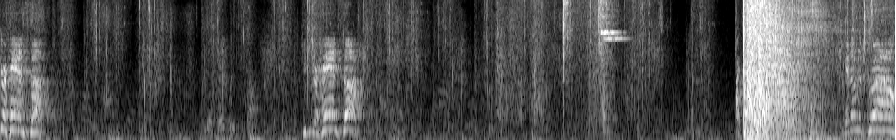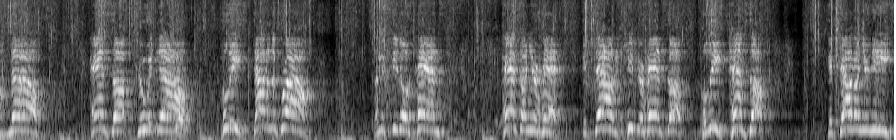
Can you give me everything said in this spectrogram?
Your hands up. Keep your hands up. Get on the ground now. Hands up. Do it now. Police, down on the ground. Let me see those hands. Hands on your head. Get down and keep your hands up. Police, hands up. Get down on your knees.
